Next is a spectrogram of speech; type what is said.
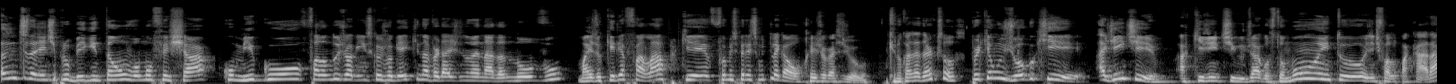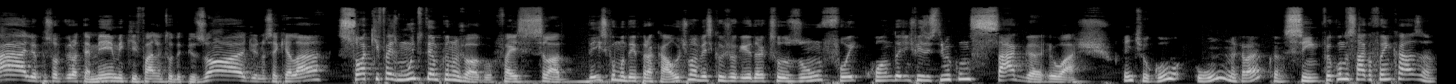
Antes da gente ir pro Big, então, vamos fechar comigo falando dos joguinhos que eu joguei, que na verdade não é nada novo, mas eu queria falar porque foi uma experiência muito legal rejogar esse jogo. Que no caso é Dark Souls. Porque é um jogo que a gente, aqui a gente já gostou muito, a gente falou pra caralho, a pessoa virou até meme que fala em todo episódio, não sei o que lá. Só que faz muito tempo que eu não jogo. Faz, sei lá, desde que eu mudei pra cá. A última vez que eu joguei Dark Souls 1 foi quando a gente fez o stream com Saga, eu acho. A gente jogou o 1 naquela época? Sim, foi quando o Saga foi em casa.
